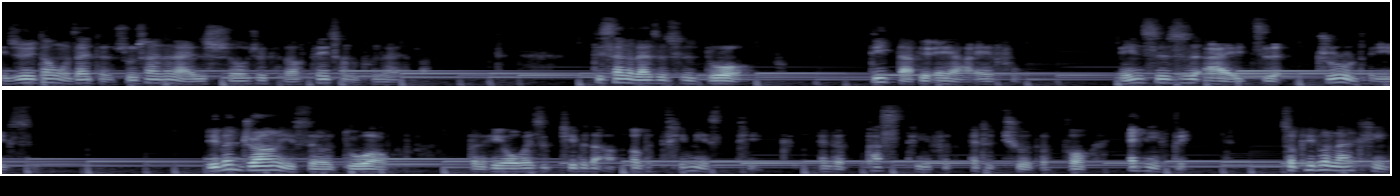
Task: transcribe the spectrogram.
以至于当我在等苏珊来的时候，就感到非常的不耐烦。第三个单词是 dwarf，d w a r f，名词是矮子、侏儒的意思。Even John is a dwarf, but he always keeps an optimistic and positive attitude for anything, so people like him.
